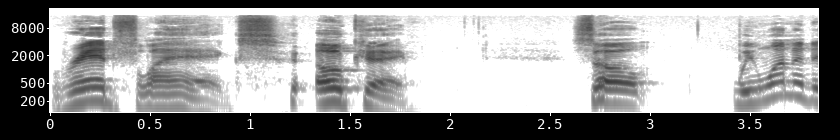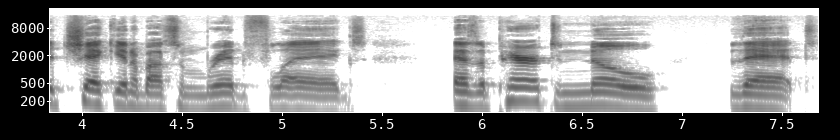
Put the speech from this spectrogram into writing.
Red flags. Okay. So we wanted to check in about some red flags as a parent to know that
